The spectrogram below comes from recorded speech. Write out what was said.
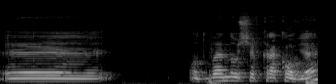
E, Odbędą się w Krakowie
